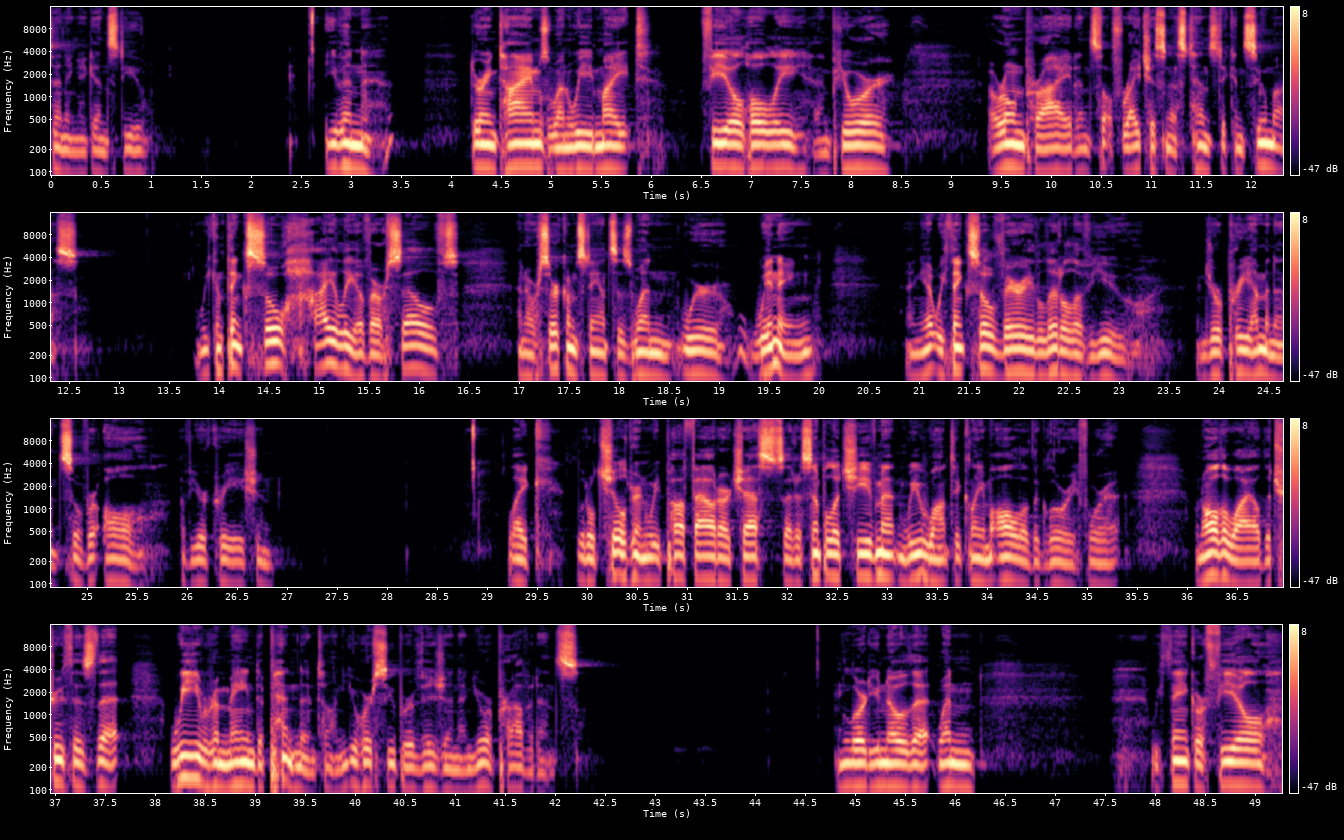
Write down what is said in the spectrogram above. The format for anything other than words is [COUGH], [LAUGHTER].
sinning against you. Even during times when we might feel holy and pure, our own pride and self righteousness tends to consume us. We can think so highly of ourselves and our circumstances when we're winning, and yet we think so very little of you and your preeminence over all of your creation. Like little children, we puff out our chests at a simple achievement and we want to claim all of the glory for it. When all the while, the truth is that we remain dependent on your supervision and your providence. And Lord, you know that when we think or feel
